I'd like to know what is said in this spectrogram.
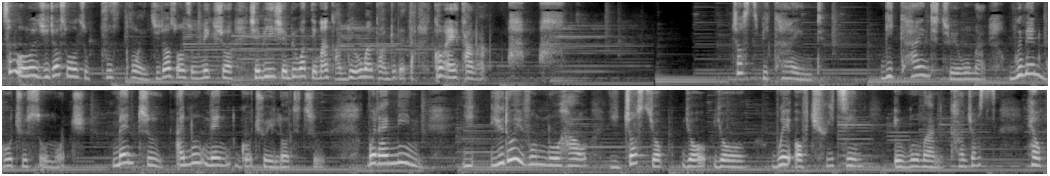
Some of us you just want to prove points. You just want to make sure shebi shebi what a man can do a woman can do better. Come on Etana. just be kind. Be kind to a woman. Women go through so much. Men too. I know men go through a lot too. But i mean you, you don't even know how you just your your your way of treating a woman can just help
